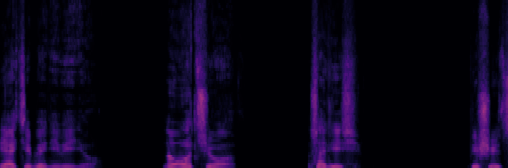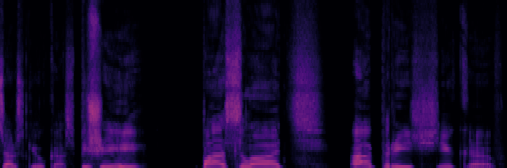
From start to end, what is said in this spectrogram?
Я тебя не виню. Ну вот чего. Садись. Пиши царский указ. Пиши. Послать опричников,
